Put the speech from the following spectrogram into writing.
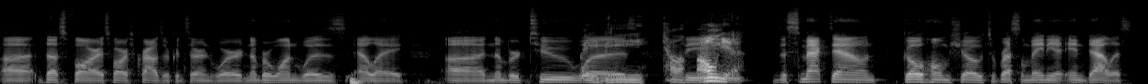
uh, thus far, as far as crowds are concerned, were number one was L.A. Uh, number two was Baby, California. the, the SmackDown Go Home show to WrestleMania in Dallas.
